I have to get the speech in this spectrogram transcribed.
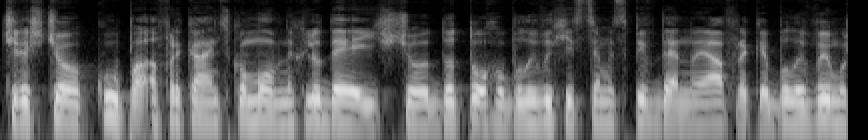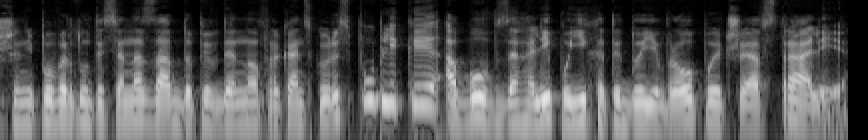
через що купа африканськомовних людей, що до того були вихідцями з Південної Африки, були вимушені повернутися назад до Південно-Африканської Республіки або взагалі поїхати до Європи чи Австралії.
